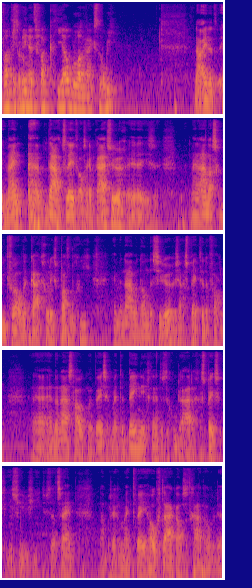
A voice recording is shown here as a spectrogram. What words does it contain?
Wat is binnen het vak jouw belangrijkste hobby? Nou, in, het, in mijn uh, dagelijks leven als MKH-chirurg uh, eh, is mijn aandachtsgebied vooral de kaakgewrichtspathologie. En met name dan de chirurgische aspecten ervan. en daarnaast hou ik me bezig met de beennichten, dus de goedaardige specialklierchirurgie. Dus dat zijn laat maar zeggen, mijn twee hoofdtaken als het gaat over de,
